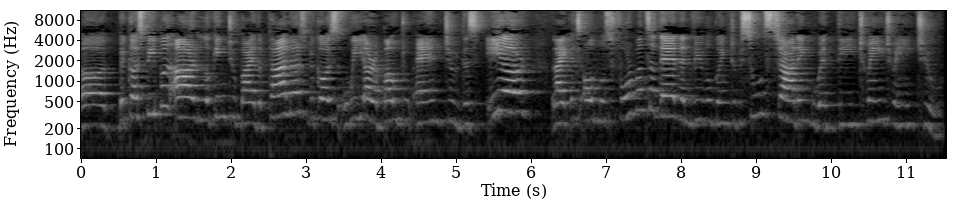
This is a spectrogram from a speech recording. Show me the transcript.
Uh, because people are looking to buy the planners because we are about to end to this year like it's almost four months are there then we will going to be soon starting with the 2022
